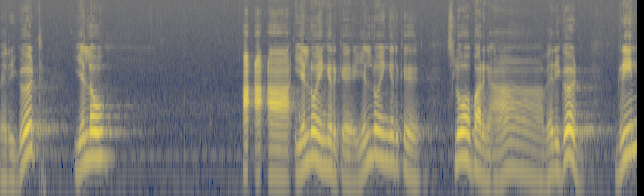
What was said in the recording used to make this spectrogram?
very good yellow yellow எங்கே இருக்குது எல்லோ எங்கே இருக்குது ஸ்லோவாக பாருங்கள் ஆ very good green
